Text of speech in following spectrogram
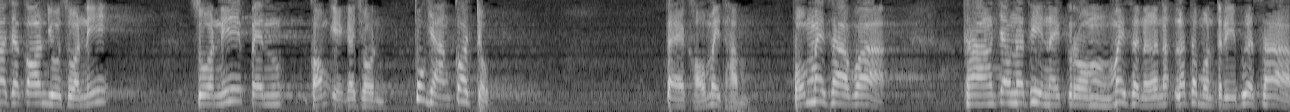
ราชกรอยู่ส่วนนี้ ส่วนนี้เป็นของเอกชน ทุกอย่างก็จบ แต่เขาไม่ทำผมไม่ทราบว่าทางเจ้าหน้าที่ในกรมไม่เสนอรัฐมนตรีเพื่อทราบ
